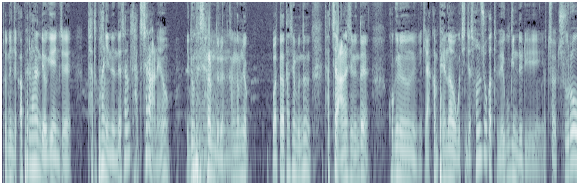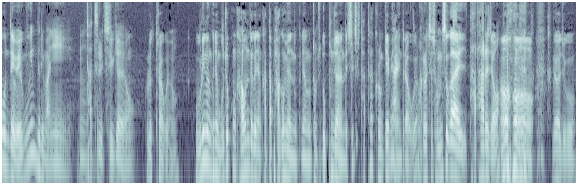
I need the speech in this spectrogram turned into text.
저도 이제 카페를 하는데 여기에 이제 다트판이 있는데 사람들 다트 잘 안 해요. 이 동네 사람들은 음. 강남역 왔다 갔다 하시는 분들은 다트 잘 안 하시는데 거기는 이렇게 약간 배 나오고 진짜 선수 같은 외국인들이 그렇죠. 주로 근데 외국인들이 많이 음, 다트를 즐겨요. 그렇더라고요. 우리는 그냥 무조건 가운데 그냥 갖다 박으면 그냥 점수 높은 줄 알았는데 실제로 다트가 그런 게임이 아니더라고요. 그렇죠. 점수가 다 다르죠. 어, 그래가지고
